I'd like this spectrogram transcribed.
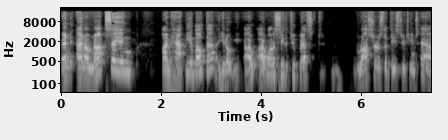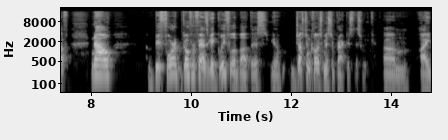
And and I'm not saying I'm happy about that. You know, I, I want to see the two best rosters that these two teams have. Now, before Gopher fans get gleeful about this, you know, Justin Close missed a practice this week. Um, I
